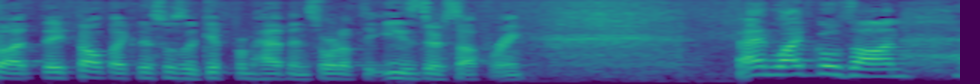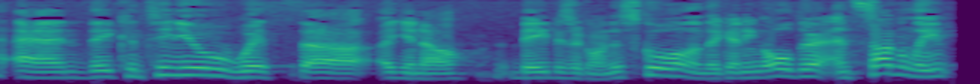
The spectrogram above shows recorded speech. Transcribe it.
but they felt like this was a gift from heaven, sort of to ease their suffering. And life goes on, and they continue with uh, you know, babies are going to school and they're getting older, and suddenly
